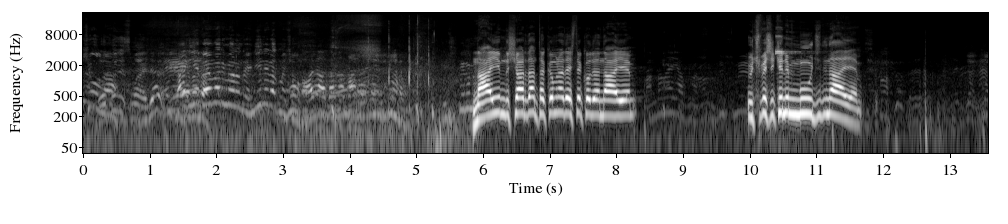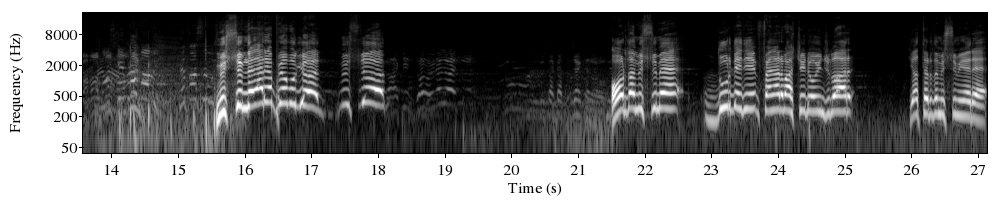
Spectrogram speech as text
İki oldu ha. 9 İsmail değil mi? Ya niye ben varım yanındayım? Niye nereye atmaya çalışıyorsun? Abi adamlar Naim dışarıdan takımına destek oluyor Naim. 3-5-2'nin mucidi Naim. Müslüm neler yapıyor bugün? Müslüm. Orada Müslüm'e dur dedi Fenerbahçeli oyuncular. Yatırdı Müslüm'ü yere.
